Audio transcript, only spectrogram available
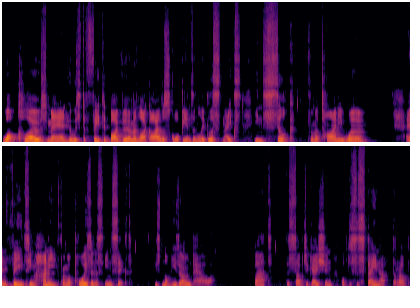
What clothes man who is defeated by vermin like eyeless scorpions and legless snakes in silk from a tiny worm, and feeds him honey from a poisonous insect, is not his own power, but the subjugation of the sustainer, the Rabb,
